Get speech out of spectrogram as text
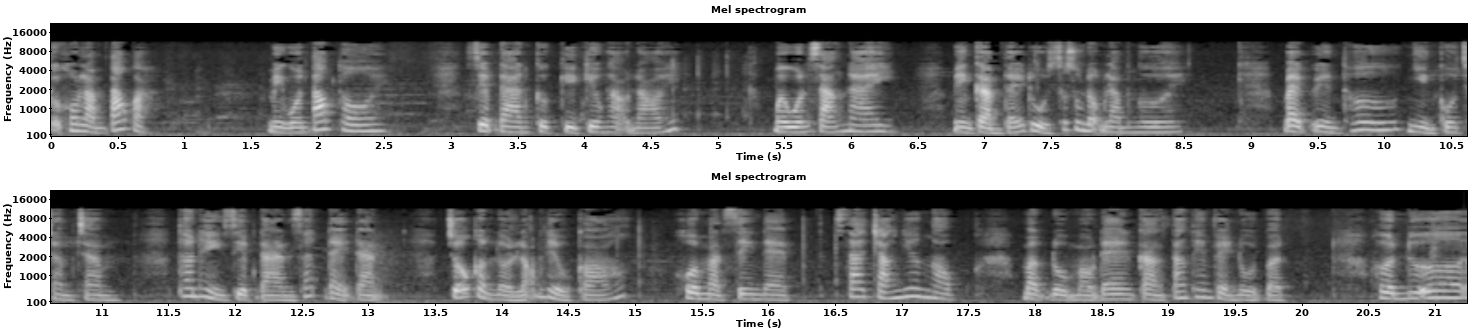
Cậu không làm tóc à? Mình uốn tóc thôi. Diệp Đàn cực kỳ kiêu ngạo nói, Mới uốn sáng nay mình cảm thấy đủ sức xung động làm người. Bạch Uyển Thư nhìn cô chằm chằm. Thân hình Diệp Đàn rất đầy đặn. Chỗ cần lồi lõm đều có. Khuôn mặt xinh đẹp, Da trắng như ngọc, Mặc đồ màu đen càng tăng thêm vẻ nổi bật. Hơn nữa,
